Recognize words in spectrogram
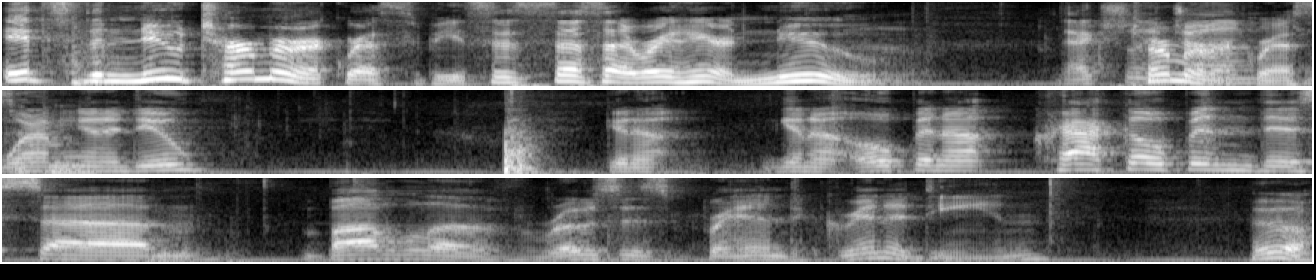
It's the new turmeric recipe. It says, that right here. New. Actually, turmeric John, recipe. what I'm gonna do? Gonna gonna open up, crack open this um, bottle of Rose's brand grenadine, Ugh.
